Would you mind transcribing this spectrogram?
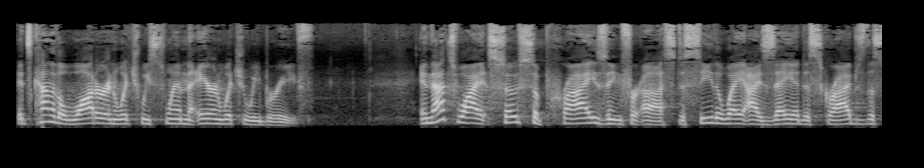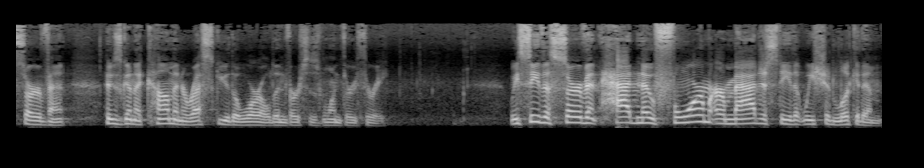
It's kind of the water in which we swim, the air in which we breathe. And that's why it's so surprising for us to see the way Isaiah describes the servant who's going to come and rescue the world in verses 1 through 3. We see the servant had no form or majesty that we should look at him,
